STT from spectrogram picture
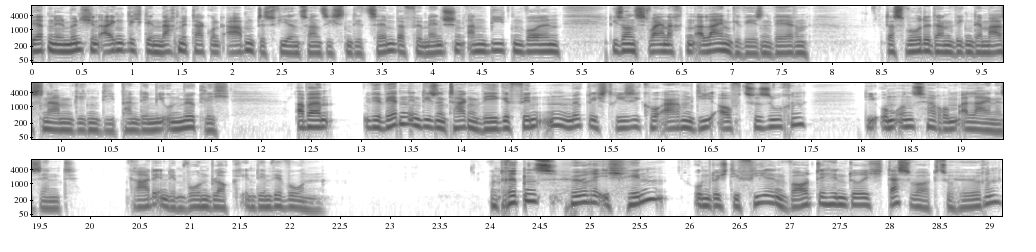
Wir hatten in München eigentlich den Nachmittag und Abend des 24. Dezember für Menschen anbieten wollen, die sonst Weihnachten allein gewesen wären. Das wurde dann wegen der Maßnahmen gegen die Pandemie unmöglich. Aber wir werden in diesen Tagen Wege finden, möglichst risikoarm die aufzusuchen, die um uns herum alleine sind, gerade in dem Wohnblock, in dem wir wohnen. Und drittens höre ich hin, um durch die vielen Worte hindurch das Wort zu hören,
